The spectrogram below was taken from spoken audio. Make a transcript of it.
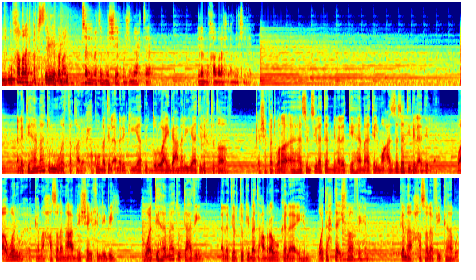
المخابرات الباكستانية طبعا سلمت ابن الشيخ وجماعته إلى المخابرات الأمريكية. الاتهامات الموثقة للحكومة الأمريكية بالضلوع بعمليات الاختطاف كشفت وراءها سلسلة من الاتهامات المعززة بالأدلة وأولها كما حصل مع ابن الشيخ الليبي واتهامات التعذيب التي ارتكبت عبر وكلائهم وتحت إشرافهم كما حصل في كابول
